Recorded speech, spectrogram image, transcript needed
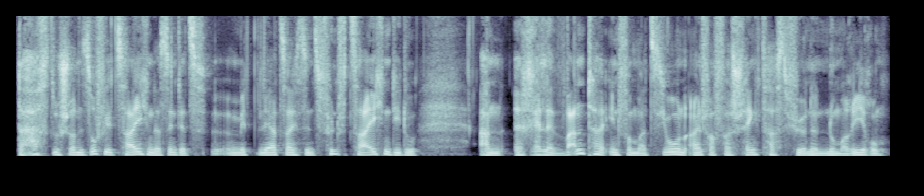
Da hast du schon so viel Zeichen, das sind jetzt äh, mit Leerzeichen sind es fünf Zeichen, die du an relevanter Information einfach verschenkt hast für eine Nummerierung.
